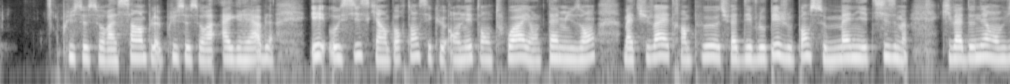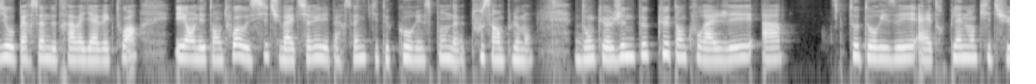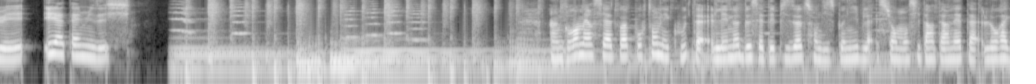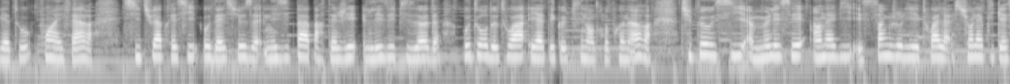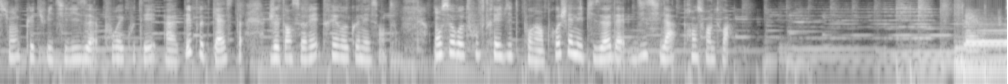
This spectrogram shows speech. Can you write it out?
plus ce sera simple, plus ce sera agréable. Et aussi, ce qui est important, c'est que en étant toi et en t'amusant, bah tu vas être un peu, tu vas développer, je pense, ce magnétisme qui va donner envie aux personnes de travailler avec toi. Et en étant toi aussi, tu vas attirer les personnes qui te correspondent tout simplement. Donc, euh, je ne peux que t'encourager à t'autoriser à être pleinement qui tu es et à t'amuser. Un grand merci à toi pour ton écoute. Les notes de cet épisode sont disponibles sur mon site internet lauragato.fr. Si tu apprécies Audacieuse, n'hésite pas à partager les épisodes autour de toi et à tes copines entrepreneurs. Tu peux aussi me laisser un avis et 5 jolies étoiles sur l'application que tu utilises pour écouter euh, tes podcasts. Je t'en serai très reconnaissante. On se retrouve très vite pour un prochain épisode. D'ici là, prends soin de toi. Thank you.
